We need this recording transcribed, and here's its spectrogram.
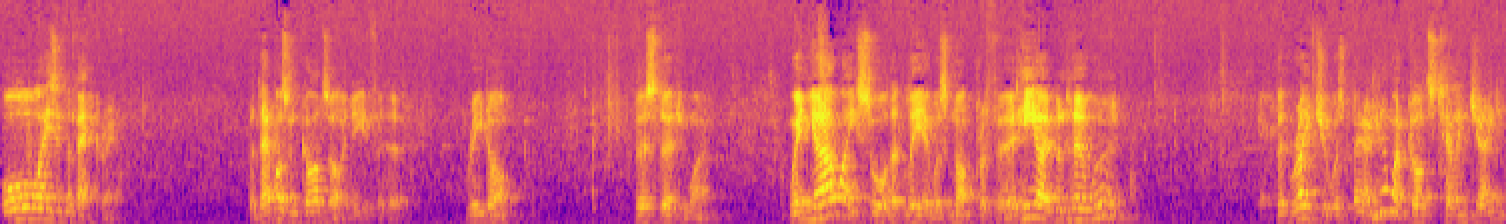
Always in the background. But that wasn't God's idea for her. Read on. Verse 31. When Yahweh saw that Leah was not preferred, he opened her womb. But Rachel was barren. You know what God's telling Jacob?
